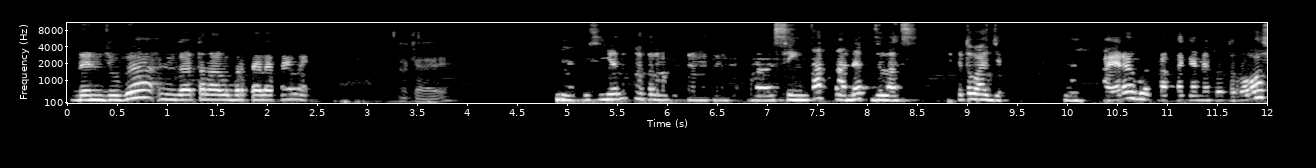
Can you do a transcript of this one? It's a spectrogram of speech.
dan juga nggak terlalu bertele-tele. Oke. Okay. Ya isinya tuh nggak terlalu bertele-tele. Nah, singkat, padat, jelas itu wajib. Nah, akhirnya gue praktekin itu terus,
